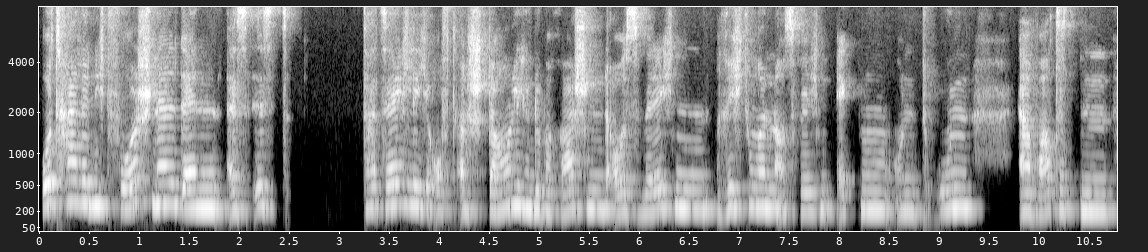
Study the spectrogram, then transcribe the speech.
urteile nicht vorschnell, denn es ist tatsächlich oft erstaunlich und überraschend, aus welchen Richtungen, aus welchen Ecken und unerwarteten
